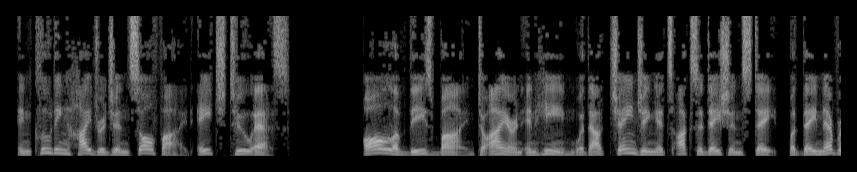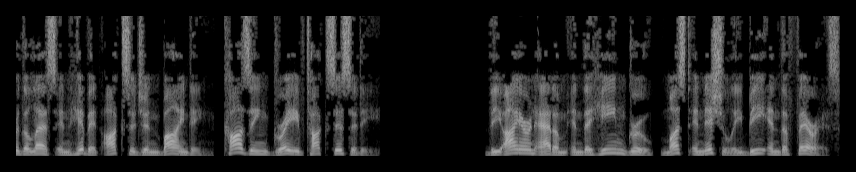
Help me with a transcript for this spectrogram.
including hydrogen sulfide H2S. All of these bind to iron in heme without changing its oxidation state, but they nevertheless inhibit oxygen binding, causing grave toxicity. The iron atom in the heme group must initially be in the ferrous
